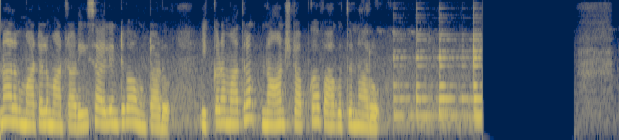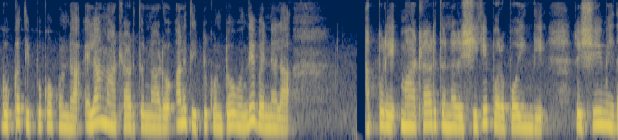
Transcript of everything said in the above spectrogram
నాలుగు మాటలు మాట్లాడి సైలెంట్గా ఉంటాడు. ఇక్కడ మాత్రం నాన్ స్టాప్గా వాగుతున్నారు. గుక్క తిప్పుకోకుండా ఎలా మాట్లాడుతున్నాడో అని తిట్టుకుంటూ ఉంది వెన్నెల. అప్పుడే మాట్లాడుతున్న రిషికి పొరపోయింది. రిషి మీద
